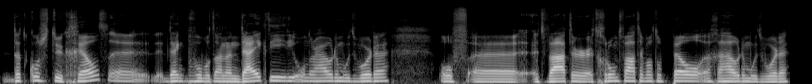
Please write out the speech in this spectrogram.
dat kost natuurlijk geld. denk bijvoorbeeld aan een dijk die, die onderhouden moet worden. Of het, water, het grondwater wat op peil gehouden moet worden.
